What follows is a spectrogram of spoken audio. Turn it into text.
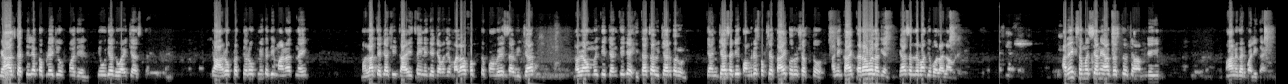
मी आज घातलेल्या कपड्याची उपमा देईन. ते उद्या धुवायचे असतात. आरोप प्रत्यारोप मी कधी मानत नाही. मला त्याच्याशी जायचंही नाही त्याच्यामध्ये. मला फक्त काँग्रेसचा विचार नव्या मुंबईतील जनतेच्या हिताचा विचार करून त्यांच्यासाठी काँग्रेस पक्ष काय करू शकतो आणि काय करावं लागेल या संदर्भात बोलायला आवडेल. अनेक समस्याने हा ग्रस्त म्हणजे महानगरपालिका आहे.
